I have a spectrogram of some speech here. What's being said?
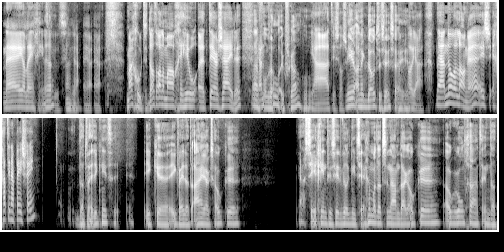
Nee, alleen geïnterviewd. Ja? Ja? Ja, ja, Maar goed, dat allemaal geheel eh, terzijde. Nou, ik vond het wel een leuk verhaal. Ja, het is wel Meer anekdotes, hè, zei je. Oh ja. Nou ja, Noah Lang, hè? Is, gaat hij naar PSV? Dat weet ik niet. Ik, eh, ik weet dat Ajax ook eh, ja, zeer geïnteresseerd, wil ik niet zeggen. Maar dat zijn naam daar ook, eh, ook rondgaat. En dat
